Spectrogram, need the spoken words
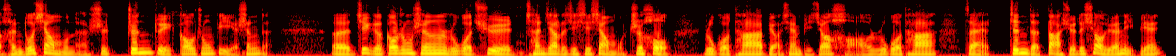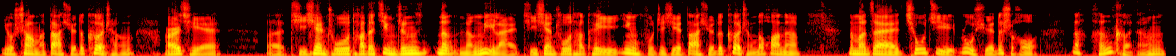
很多项目呢是针对高中毕业生的，呃，这个高中生如果去参加了这些项目之后，如果他表现比较好，如果他在真的大学的校园里边又上了大学的课程，而且呃体现出他的竞争能能力来，体现出他可以应付这些大学的课程的话呢，那么在秋季入学的时候，那很可能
